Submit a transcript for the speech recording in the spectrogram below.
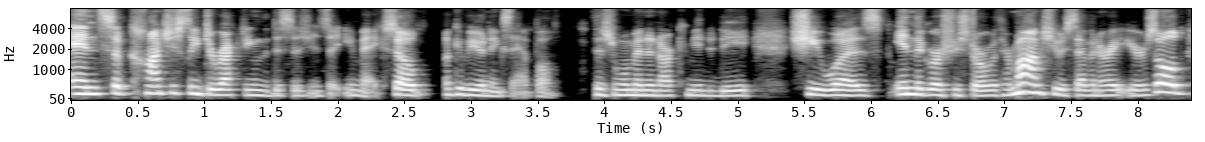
and subconsciously directing the decisions that you make. So I'll give you an example. There's a woman in our community, she was in the grocery store with her mom. She was seven or eight years old.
